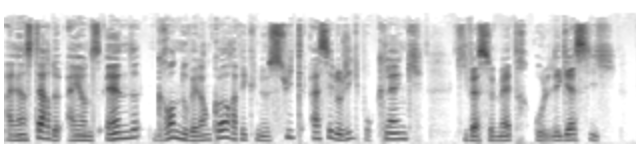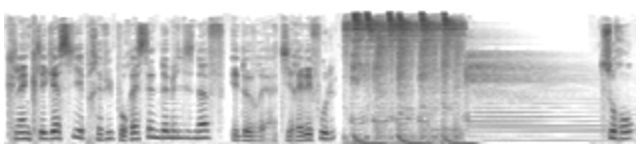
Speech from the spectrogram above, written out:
A l'instar de Ion's End, grande nouvelle encore avec une suite assez logique pour Clank qui va se mettre au Legacy. Clank Legacy est prévu pour SN 2019 et devrait attirer les foules. Tsuro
